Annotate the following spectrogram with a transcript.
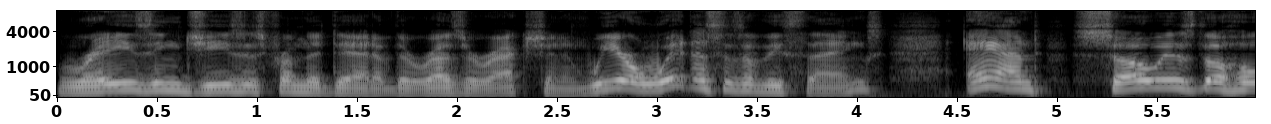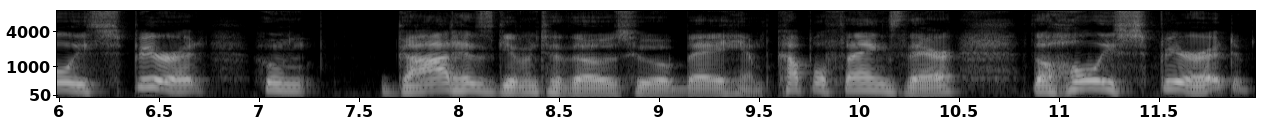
raising Jesus from the dead, of the resurrection. And we are witnesses of these things, and so is the Holy Spirit, whom God has given to those who obey him. Couple things there. The Holy Spirit.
